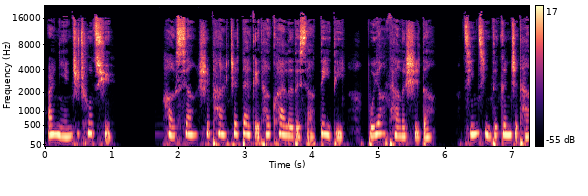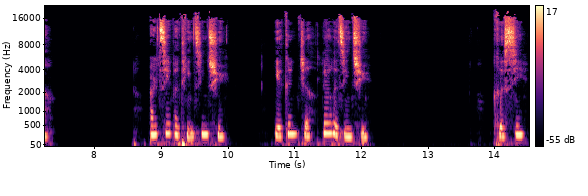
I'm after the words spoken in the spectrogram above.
而粘着出去。好像是怕这带给他快乐的小弟弟不要他了似的，紧紧的跟着他。而鸡巴挺进去，也跟着溜了进去。可惜，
